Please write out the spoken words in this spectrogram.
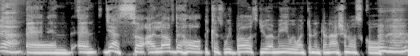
Yeah. and and yes. So I love the whole because we both you and me we went to an international school hmm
